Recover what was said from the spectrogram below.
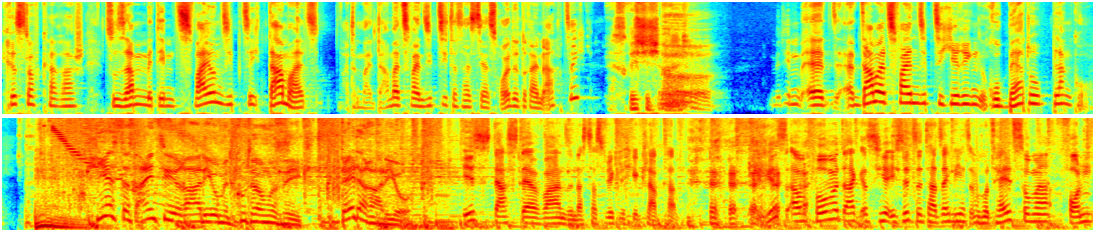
Christoph Karasch zusammen mit dem 72, damals, warte mal, damals 72, das heißt, der ist heute 83? Das ist richtig alt. Mit dem äh, damals 72-jährigen Roberto Blanco. Hier ist das einzige Radio mit guter Musik. Delta Radio. Ist das der Wahnsinn, dass das wirklich geklappt hat? Chris am Vormittag ist hier. Ich sitze tatsächlich jetzt im Hotelzimmer von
